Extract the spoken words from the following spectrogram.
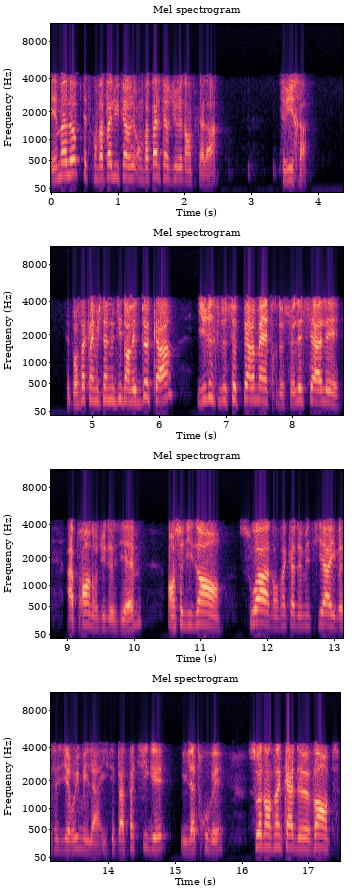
Et malo, peut-être qu'on va pas lui faire, on va pas le faire jurer dans ce cas-là. C'est pour ça que la Mishnah nous dit dans les deux cas, il risque de se permettre de se laisser aller à prendre du deuxième, en se disant, soit dans un cas de Messia, il va se dire oui, mais il a, il s'est pas fatigué, il l'a trouvé. Soit dans un cas de vente,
